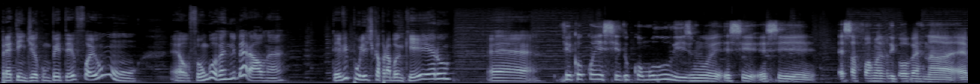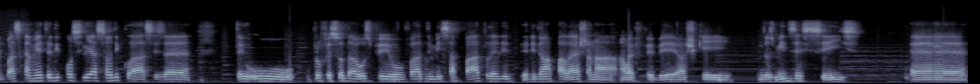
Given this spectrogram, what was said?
pretendia com o PT, foi um, é, foi um governo liberal, né? Teve política para banqueiro, é... Ficou conhecido como lulismo esse, esse, essa forma de governar. É basicamente de conciliação de classes. É, o, o, professor da USP, o Vladimir Sapatla, ele, ele deu uma palestra na, na UFPB, acho que em 2016, é,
